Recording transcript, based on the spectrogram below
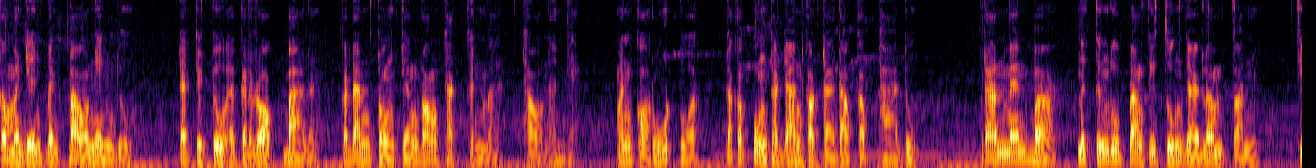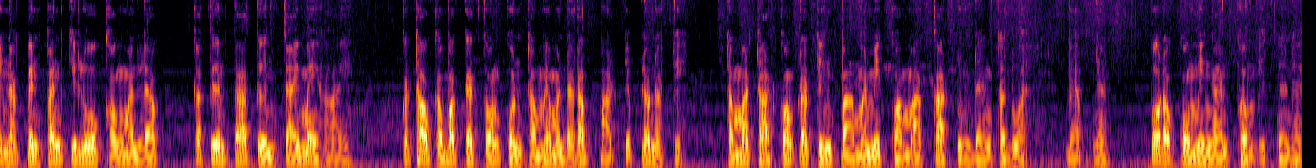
ก็มายืนเป็นเป้าเน่งอยู่ แต่จู่ๆไอ้กระรอกบ้านั้น ก็ดันส่งเสียงร้องทักขึ้นมา เท่านั้นแหละ มันก็รู้ตัว แล้วก็พุ่งทะยานเข้าถ่ายดาวกับพาดุพรานแมนบ้านึกถึงรูปร่างที่สูงใหญ่ล่ำสัน ที่หนักเป็นพันกิโลของมันแล้ว ก็เตือนตาเตือนใจไม่หาย ก็เท่ากับว่าแกสองคนทำให้มันได้รับบาดเจ็บแล้วนะติ ธรรมชาติของกระทิงป่ามันมีความอาฆาตรุนแรงซะด้วย แบบเนี้ยพวกเราคงมีงานเพิ่มอีกแน่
